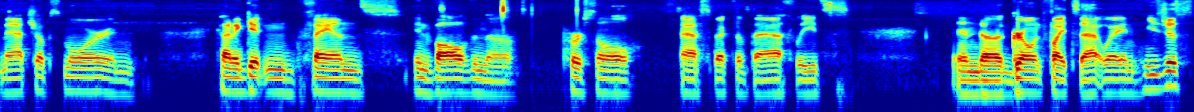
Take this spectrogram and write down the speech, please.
matchups more and kind of getting fans involved in the personal aspect of the athletes and uh, growing fights that way. And he's just,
